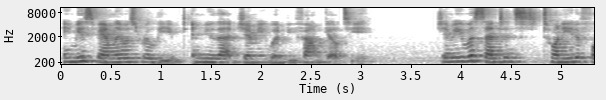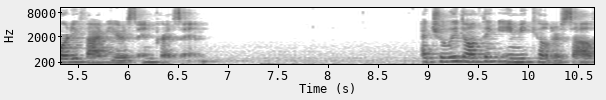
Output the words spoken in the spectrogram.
Amy's family was relieved and knew that Jimmy would be found guilty. Jimmy was sentenced to 20 to 45 years in prison. I truly don't think Amy killed herself.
